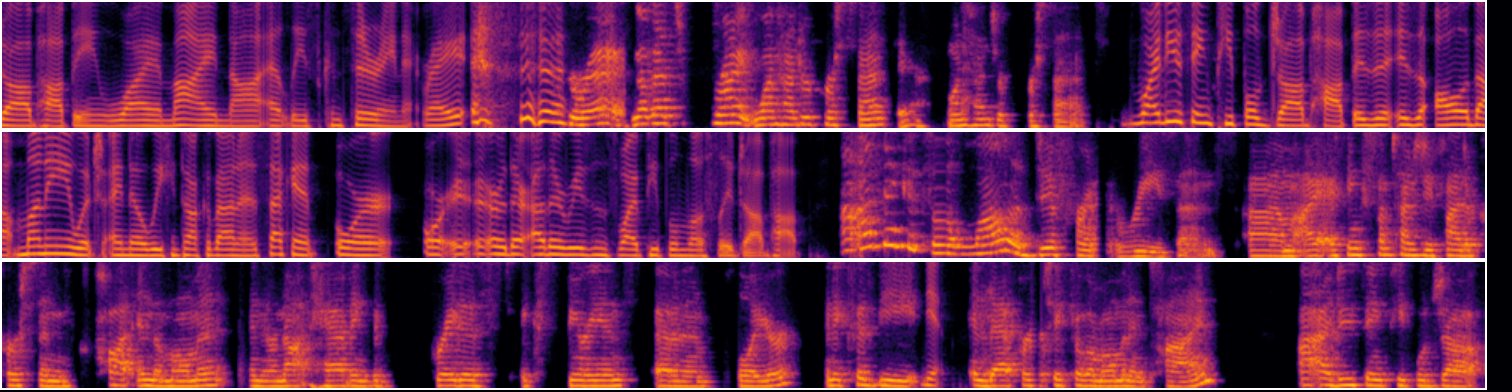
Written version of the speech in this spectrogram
job hopping, why am I not at least considering it, right? Correct. No, that's right. 100% there. 100%. Why do you think people job hop? Is it is it all about money, which I know we can talk about in a second, or or are there other reasons why people mostly job hop? I think it's a lot of different reasons. Um, I, I think sometimes you find a person caught in the moment and they're not having the greatest experience at an employer. And it could be yeah. in that particular moment in time. I, I do think people job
